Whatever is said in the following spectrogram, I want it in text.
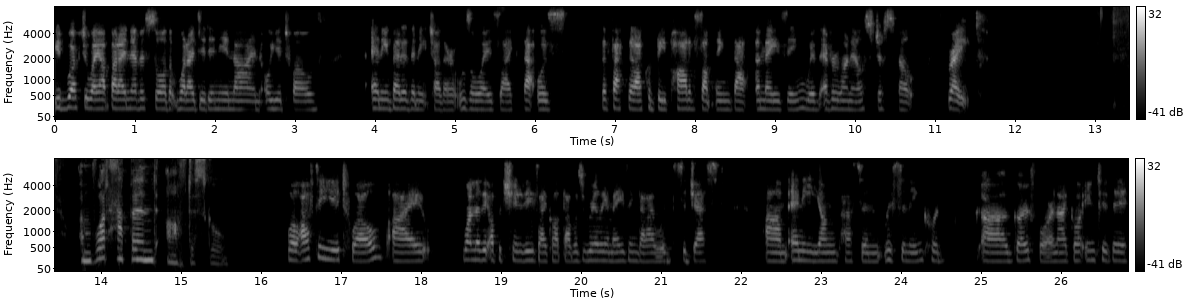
you'd worked your way up, but I never saw that what I did in year nine or year 12 any better than each other. It was always like that was the fact that I could be part of something that amazing with everyone else just felt great. And what happened after school? well, after year 12, I one of the opportunities I got that was really amazing that I would suggest um, any young person listening could uh, go for. And I got into the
